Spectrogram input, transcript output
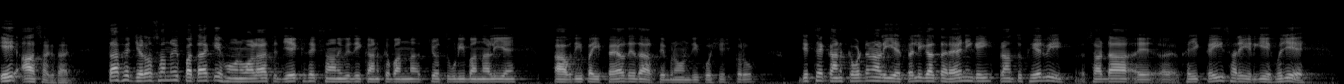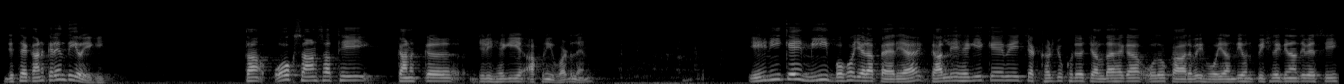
ਇਹ ਆ ਸਕਦਾ ਹੈ। ਤਾਂ ਫਿਰ ਜਦੋਂ ਸਾਨੂੰ ਇਹ ਪਤਾ ਕਿ ਹੋਣ ਵਾਲਾ, ਤੇ ਜੇ ਕਿਸੇ ਕਿਸਾਨ ਵੀਰ ਦੀ ਕਣਕ ਬਣਨ, ਚੋਂ ਤੂੜੀ ਬਣਨ ਵਾਲੀ ਹੈ, ਆਪਦੀ ਭਾਈ ਪਹਿਲ ਦੇ ਆਧਾਰ ਤੇ ਬਣਾਉਣ ਦੀ ਕੋਸ਼ਿਸ਼ ਕਰੋ। ਜਿੱਥੇ ਕਣਕ ਵੱਢਣ ਵਾਲੀ ਹੈ, ਪਹਿਲੀ ਗੱਲ ਤਾਂ ਰਹਿ ਨਹੀਂ ਗਈ, ਪਰੰਤੂ ਫਿਰ ਵੀ ਸਾਡਾ ਕਈ- ਸਾਰੇ ਏਰੀਏ ਇਹੋ ਜਿਹੇ ਹੈ, ਜਿੱਥੇ ਕਣਕ ਰਹਿੰਦੀ ਹੋਏਗੀ। ਤਾਂ ਉਹ ਕਿਸਾਨ ਸਾਥੀ ਕਣਕ ਜਿਹੜੀ ਹੈਗੀ ਹੈ ਆਪਣੀ ਵੱਢ ਲੈਣ। ਇਹ ਨਹੀਂ ਕਿ ਮੀਂਹ ਬਹੁਤ ਜ਼ਿਆਦਾ ਪੈ ਰਿਹਾ ਹੈ, ਗੱਲ ਇਹ ਹੈਗੀ ਕਿ ਵੀ ਝੱਖੜ ਝੁੱਖੜ ਜੋ ਚੱਲਦਾ ਹੈਗਾ, ਉਦੋਂ ਕਾਰਵਾਈ ਹੋ ਜਾਂਦੀ ਹੁਣ ਪਿਛਲੇ ਦਿਨਾਂ ਦੇ ਵਿੱਚ ਸੀ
